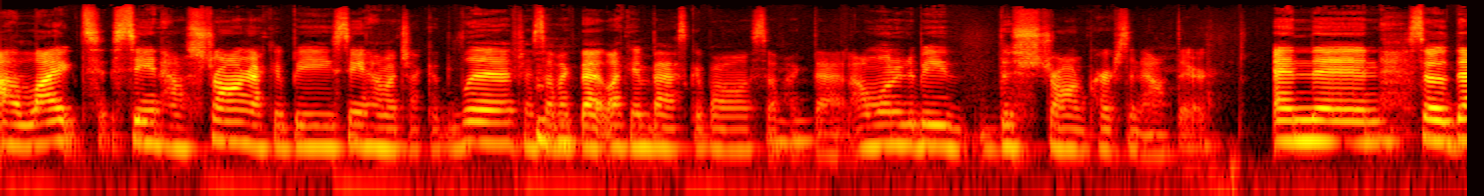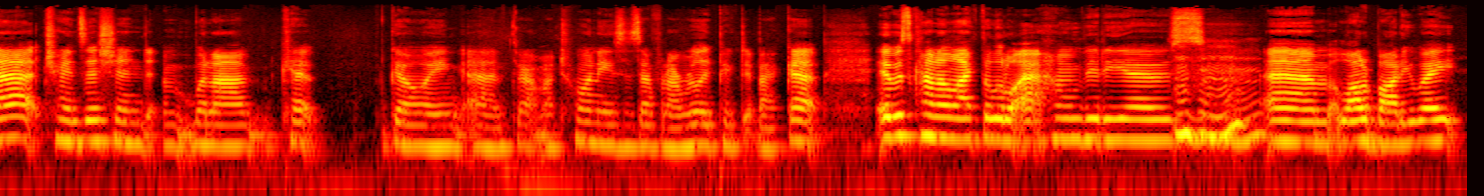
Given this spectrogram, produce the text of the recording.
I liked seeing how strong I could be, seeing how much I could lift and stuff Mm-hmm. like that, like in basketball and stuff like that. I wanted to be the strong person out there. And then, so that transitioned um, when I kept going um, throughout my 20s and stuff, when I really picked it back up. It was kind of like the little at home videos, Mm-hmm. um, a lot of body weight.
